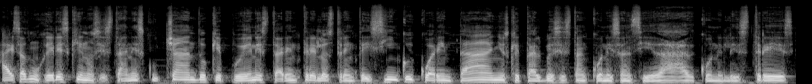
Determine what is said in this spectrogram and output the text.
a esas mujeres que nos están escuchando, que pueden estar entre los 35 y 40 años, que tal vez están con esa ansiedad, con el estrés,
